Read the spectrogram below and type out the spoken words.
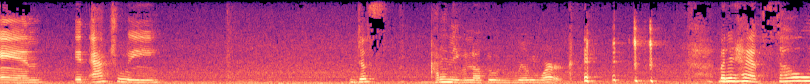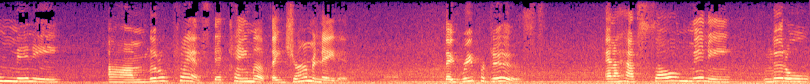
and it actually just I didn't even know if it would really work. but it had so many um, little plants that came up. They germinated. They reproduced. And I have so many little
